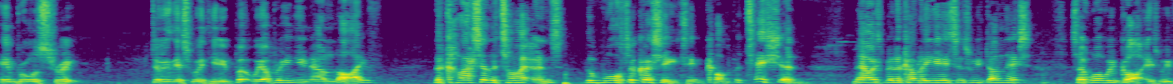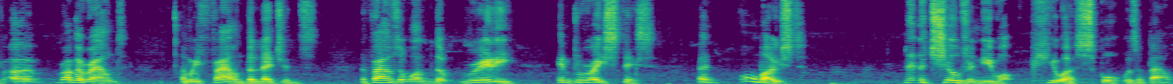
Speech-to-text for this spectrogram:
in Broad Street doing this with you, but we are bringing you now live the Clash of the Titans, the watercress eating competition. Now, it's been a couple of years since we've done this, so what we've got is we've um, rung around and we've found the legends. The found the one that really embraced this and almost let the children knew what pure sport was about.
